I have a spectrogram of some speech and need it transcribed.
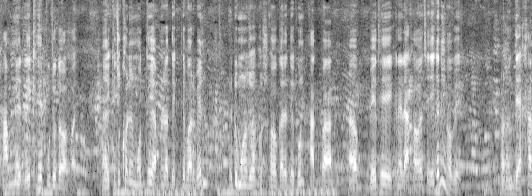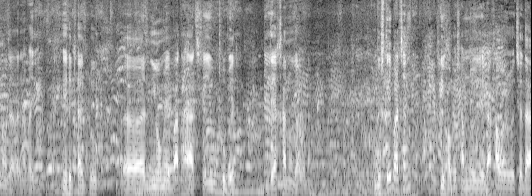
সামনে রেখে পুজো দেওয়া হয়। কিছুক্ষণের মধ্যেই আপনারা দেখতে পারবেন। একটু মনোযোগ সহকারে দেখুন, হাত পা বেঁধে এখানে রাখা হয়েছে। এখানেই হবে। দেখানো যাবে না ভাই। এটা একটু নিয়মে বাধা আছে ইউটিউবের দেখানো যাবে না। বুঝতেই পারছেন কি হবে, সামনে ওই যে রাখাও রয়েছে দা।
